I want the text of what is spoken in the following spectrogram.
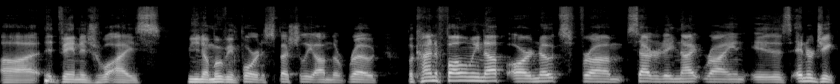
uh, advantage wise, you know, moving forward, especially on the road. But kind of following up our notes from Saturday night, Ryan, is energy.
